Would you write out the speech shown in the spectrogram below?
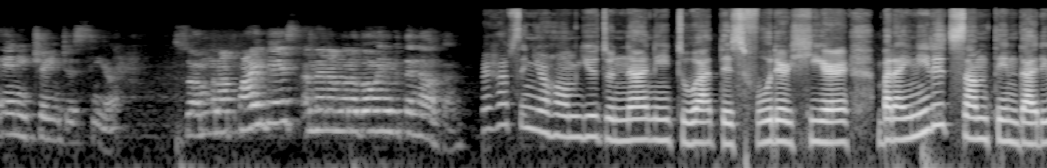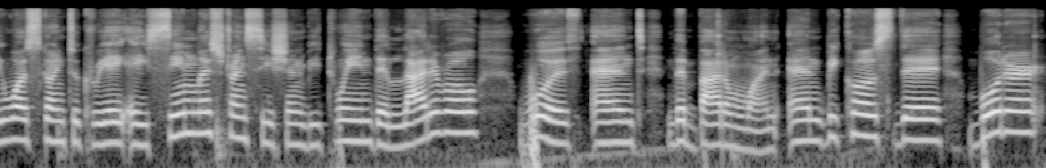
any changes here. So I'm gonna apply this and then I'm gonna go in with the nail gun. Perhaps in your home you do not need to add this footer here, but I needed something that it was going to create a seamless transition between the lateral wood and the bottom one. And because the border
